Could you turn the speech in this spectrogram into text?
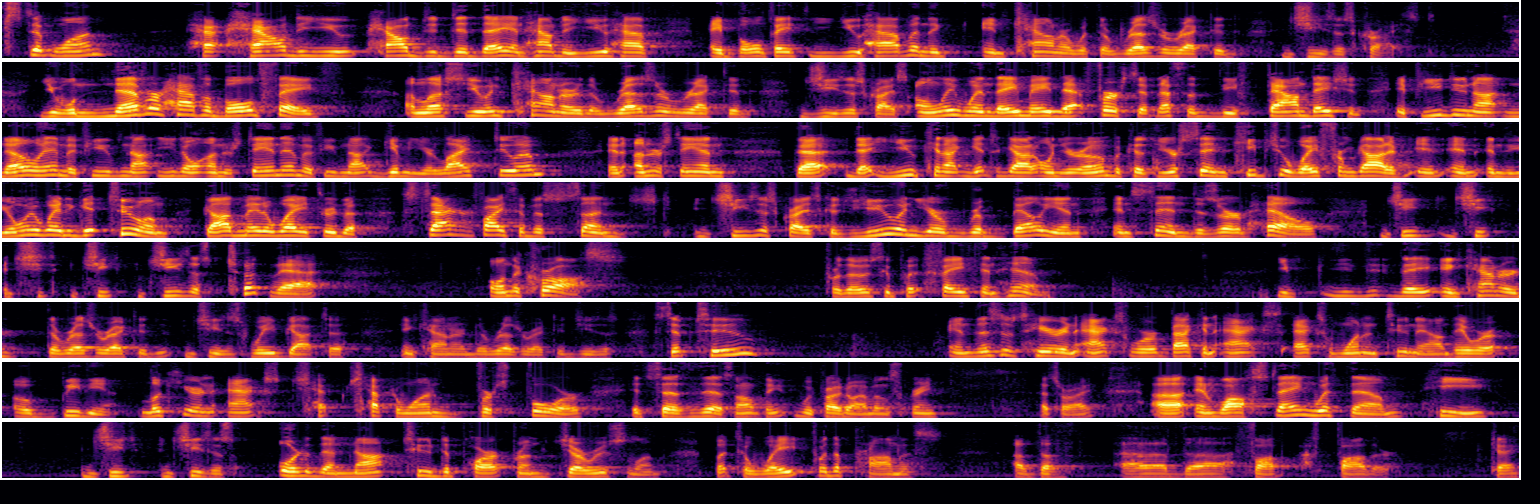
Step one how, how do you, how did, did they and how do you have a bold faith? You have an encounter with the resurrected Jesus Christ. You will never have a bold faith unless you encounter the resurrected Jesus Christ. Only when they made that first step, that's the, the foundation. If you do not know him, if you've not, you don't understand him, if you've not given your life to him, and understand that, that you cannot get to God on your own because your sin keeps you away from God. If, and, and the only way to get to him, God made a way through the sacrifice of his son, Jesus Christ, because you and your rebellion and sin deserve hell. G, G, G, Jesus took that on the cross for those who put faith in him. You, you, they encountered the resurrected Jesus. We've got to encounter the resurrected Jesus. Step two, and this is here in Acts, we're back in Acts, Acts 1 and 2 now. They were obedient. Look here in Acts chapter 1, verse 4. It says this. I don't think, we probably don't have it on the screen. That's all right. Uh, and while staying with them, he, G- Jesus, ordered them not to depart from Jerusalem, but to wait for the promise of the, of the Father. Okay?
